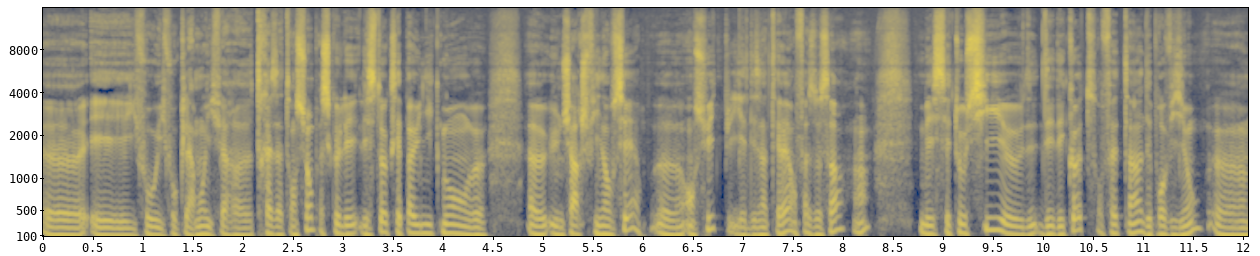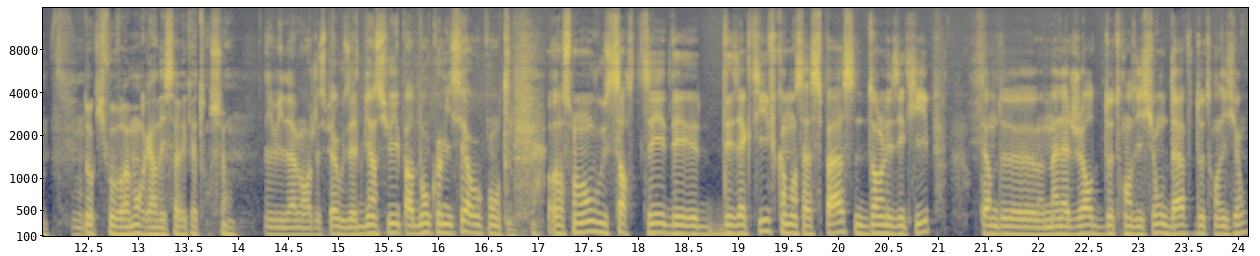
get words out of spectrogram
Euh, et il faut, il faut clairement y faire euh, très attention parce que les, les stocks, c'est pas uniquement une charge financière. ensuite, il y a des intérêts en face de ça, hein, mais c'est aussi des, des cotes, en fait, hein, des provisions. Mm. Donc il faut vraiment regarder ça avec attention. Évidemment, j'espère que vous êtes bien suivi par de bons commissaires au compte. En ce moment, vous sortez des, des actifs, comment ça se passe dans les équipes en termes de manager de transition, DAF de transition?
